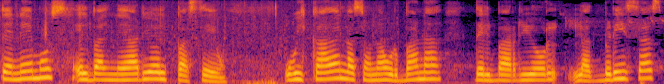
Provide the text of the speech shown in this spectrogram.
tenemos el balneario del Paseo, ubicada en la zona urbana del barrio Las Brisas,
